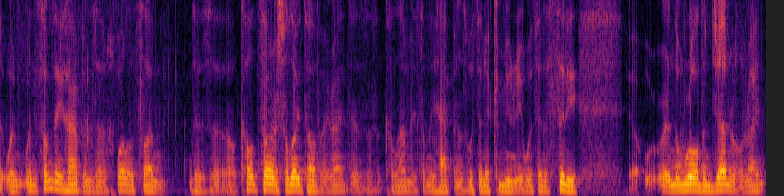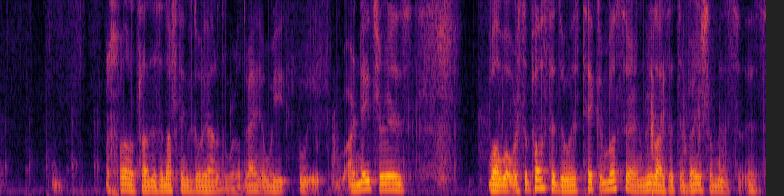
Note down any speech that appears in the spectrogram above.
When when something happens, there's a called shaloi right? There's a calamity. Something happens within a community, within a city, or in the world in general, right? There's enough things going on in the world, right? And we, we our nature is well, what we're supposed to do is take a musar and realize that the Rebbeinu is is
